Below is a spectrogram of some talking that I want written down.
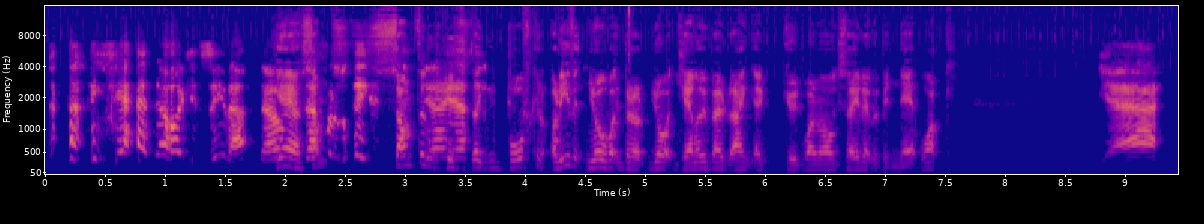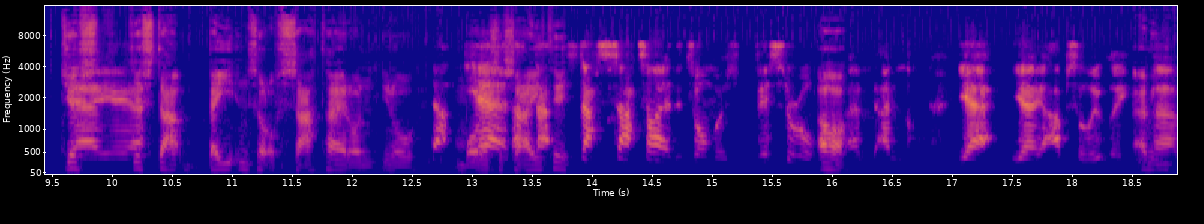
yeah, no, I can see that. No, yeah, some, something Yeah, because yeah. like you both can, or even you know what, you know what generally about I think a good one alongside it would be Network. Yeah, Just, Yeah, yeah, yeah. just that biting sort of satire on you know that, modern society. That, that, that satire that's almost visceral. Oh. And, and yeah, yeah, absolutely. I mean, um,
